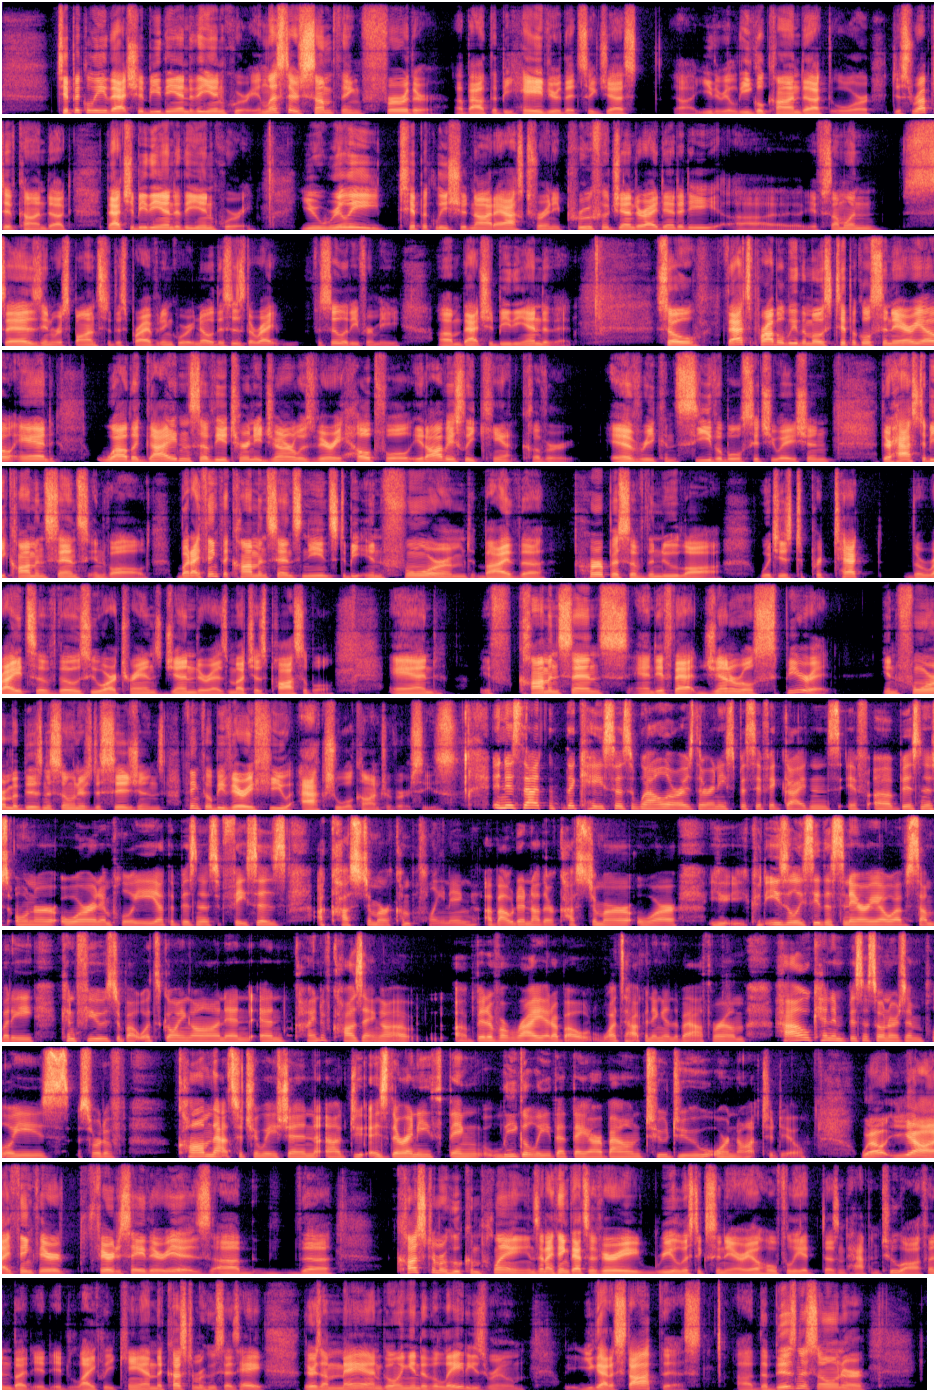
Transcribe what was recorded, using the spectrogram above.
typically that should be the end of the inquiry, unless there's something further about the behavior that suggests uh, either illegal conduct or disruptive conduct, that should be the end of the inquiry you really typically should not ask for any proof of gender identity. Uh, if someone says in response to this private inquiry, no, this is the right facility for me, um, that should be the end of it. So that's probably the most typical scenario. And while the guidance of the Attorney General is very helpful, it obviously can't cover every conceivable situation. There has to be common sense involved. But I think the common sense needs to be informed by the purpose of the new law, which is to protect the rights of those who are transgender as much as possible. And if common sense and if that general spirit inform a business owner's decisions, I think there'll be very few actual controversies. And is that the case as well, or is there any specific guidance if a business owner or an employee at the business faces a customer complaining about another customer, or you, you could easily see the scenario of somebody confused about what's going on and, and kind of causing a, a bit of a riot about what's happening in the bathroom? How can business owners and employees sort of calm that situation? Uh, do, is there anything legally that they are bound to do or not to do? Well, yeah, I think they're fair to say there is. Uh, the customer who complains, and I think that's a very realistic scenario. Hopefully, it doesn't happen too often, but it, it likely can. The customer who says, Hey, there's a man going into the ladies' room, you got to stop this. Uh, the business owner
